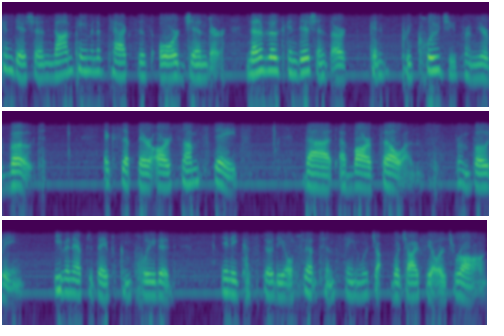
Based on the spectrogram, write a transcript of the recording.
condition, non-payment of taxes, or gender. None of those conditions are can preclude you from your vote, except there are some states that bar felons from voting, even after they've completed any custodial sentencing, which which I feel is wrong.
